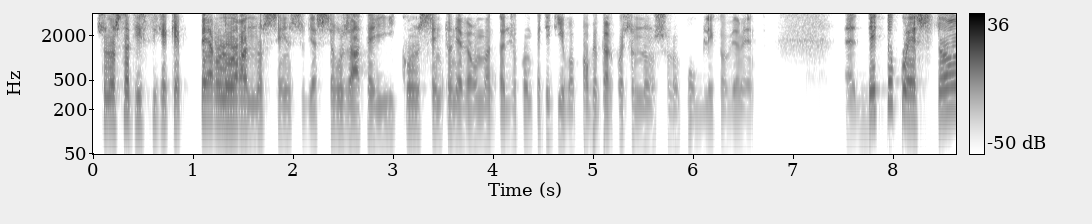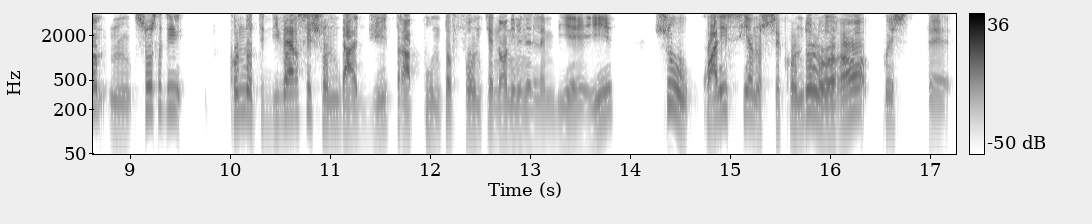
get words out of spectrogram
sono statistiche che per loro hanno senso di essere usate e gli consentono di avere un vantaggio competitivo, proprio per questo non sono pubbliche ovviamente. Eh, detto questo, mh, sono stati condotti diversi sondaggi tra appunto fonti anonime nell'NBA su quali siano secondo loro queste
